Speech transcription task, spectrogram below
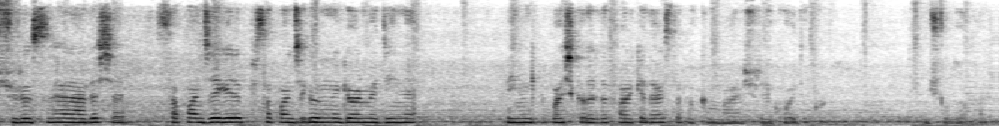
şurası herhalde şey Sapanca'ya gelip Sapanca Gölü'nü görmediğini benim gibi başkaları da fark ederse bakın bari şuraya koyduk. Demiş oluyorlar.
